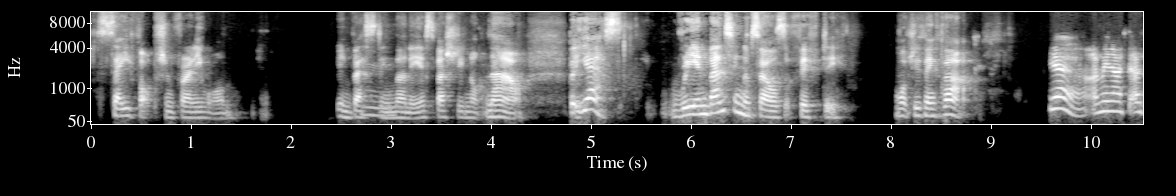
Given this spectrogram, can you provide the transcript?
safe option for anyone investing mm. money especially not now but yes reinventing themselves at 50 what do you think of that? Yeah, I mean, I, I,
